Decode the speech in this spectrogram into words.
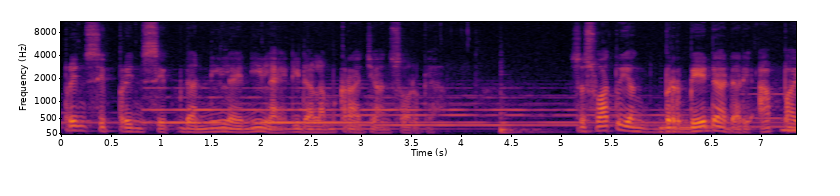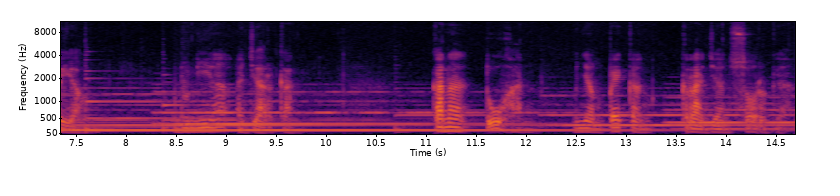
prinsip-prinsip dan nilai-nilai di dalam kerajaan sorga. Sesuatu yang berbeda dari apa yang dunia ajarkan. Karena Tuhan menyampaikan kerajaan sorga,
